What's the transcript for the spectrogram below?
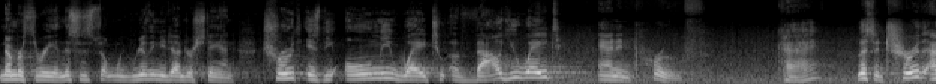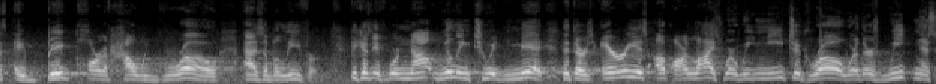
Number three, and this is something we really need to understand truth is the only way to evaluate and improve. Okay? Listen, truth as a big part of how we grow as a believer. Because if we're not willing to admit that there's areas of our lives where we need to grow, where there's weakness,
